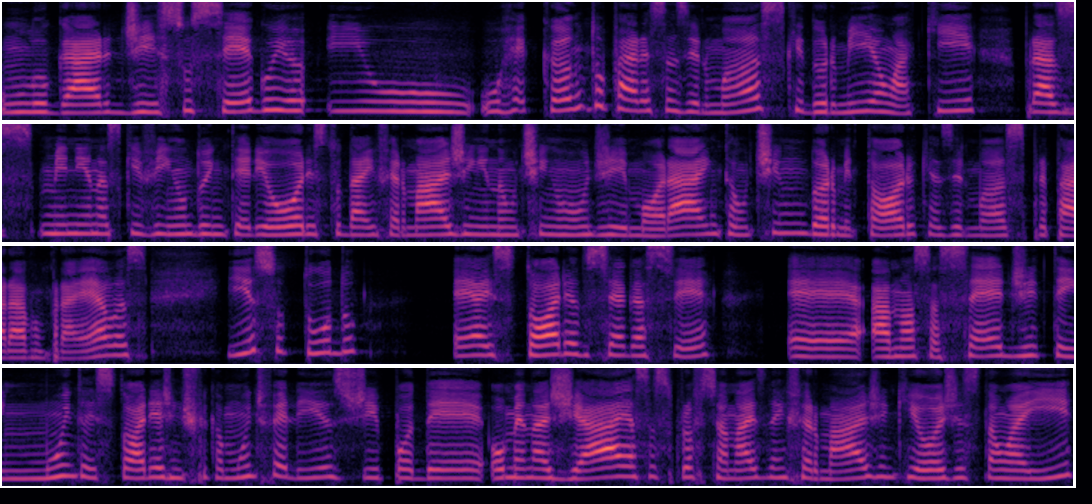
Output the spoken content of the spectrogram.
um lugar de sossego e, e o, o, recanto para essas irmãs que dormiam aqui, para as meninas que vinham do interior estudar enfermagem e não tinham onde morar, então tinha um dormitório que as irmãs preparavam para elas. E isso tudo é a história do CHC. É, a nossa sede tem muita história e a gente fica muito feliz de poder homenagear essas profissionais da enfermagem que hoje estão aí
